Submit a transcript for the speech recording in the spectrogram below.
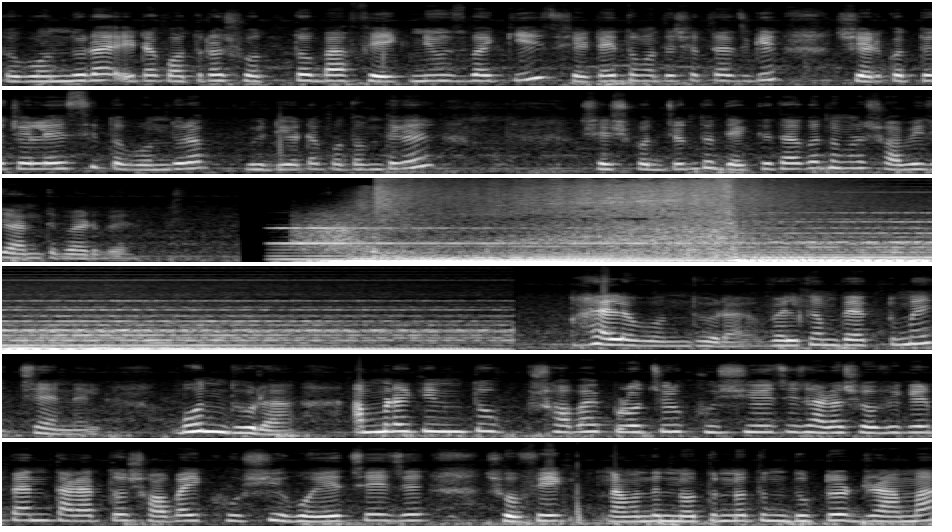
তো বন্ধুরা, এটা কতটা সত্য বা ফেক নিউজ বা কী, সেটাই তোমাদের সাথে আজকে শেয়ার করতে চলে এসেছি। তো বন্ধুরা, ভিডিওটা প্রথম থেকে শেষ পর্যন্ত দেখতে থাকো, তোমরা সবই জানতে পারবে। হ্যালো বন্ধুরা welcome back to my channel বন্ধুরা, আমরা কিন্তু সবাই প্রচুর খুশি হয়েছে, যারা শফিকের প্যান তারা তো সবাই খুশি হয়েছে যে শফিক আমাদের নতুন নতুন দুটো ড্রামা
